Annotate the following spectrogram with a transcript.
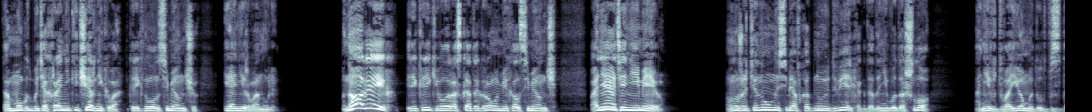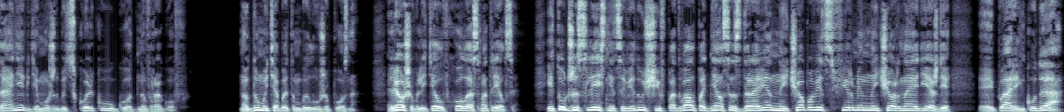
Там могут быть охранники Черникова!» — крикнул он Семеновичу, и они рванули. «Много их!» — перекрикивал раскаты грома Михаил Семенович. «Понятия не имею. Он уже тянул на себя входную дверь, когда до него дошло. Они вдвоем идут в здание, где может быть сколько угодно врагов. Но думать об этом было уже поздно. Леша влетел в холл и осмотрелся. И тут же с лестницы, ведущей в подвал, поднялся здоровенный чоповец в фирменной черной одежде. «Эй, парень, куда?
